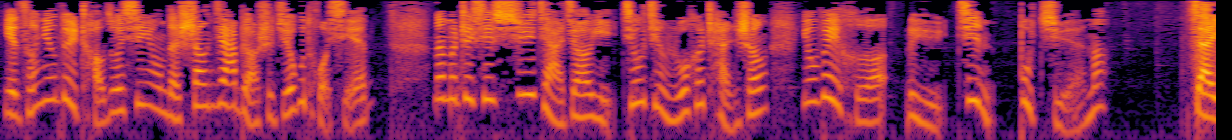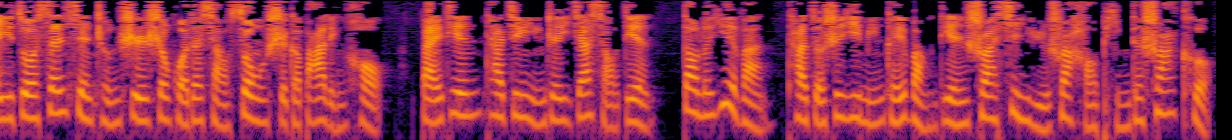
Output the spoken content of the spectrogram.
也曾经对炒作信用的商家表示绝不妥协。那么这些虚假交易究竟如何产生，又为何屡禁不绝呢？在一座三线城市生活的小宋是个八零后，白天他经营着一家小店，到了夜晚，他则是一名给网店刷信誉、刷好评的刷客。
